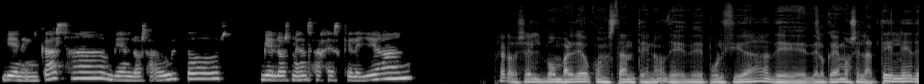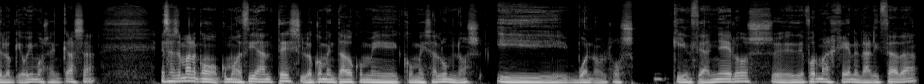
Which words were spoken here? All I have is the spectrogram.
bien en casa, bien los adultos, bien los mensajes que le llegan Claro, es el bombardeo constante ¿no? de, publicidad, de, lo que vemos en la tele, de lo que oímos en casa. Esta semana, como, decía antes, lo he comentado con, mis alumnos y, bueno, los quinceañeros, eh, de forma generalizada,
